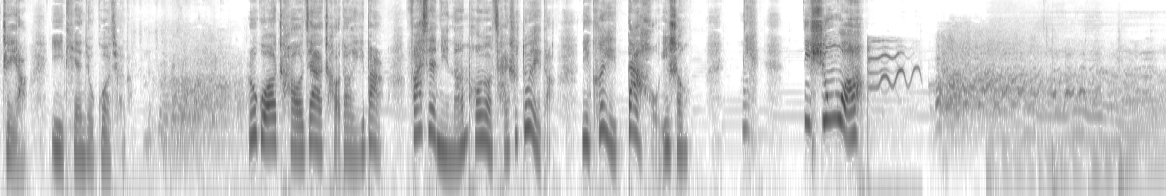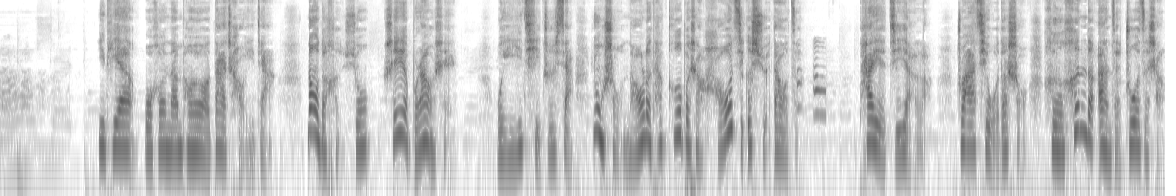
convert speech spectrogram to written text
这样一天就过去了。如果吵架吵到一半，发现你男朋友才是对的，你可以大吼一声：“你，你凶我！”一天，我和男朋友大吵一架，闹得很凶，谁也不让谁。我一气之下，用手挠了他胳膊上好几个血道子。他也急眼了，抓起我的手，狠狠地按在桌子上。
